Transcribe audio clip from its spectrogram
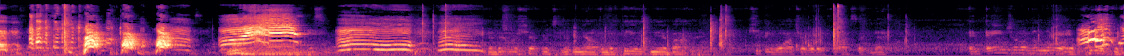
And there were shepherds living out in the fields nearby, keeping watch over their flocks at night. An angel of the Lord appeared to them.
